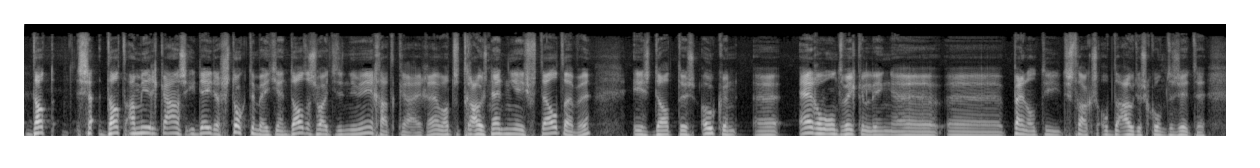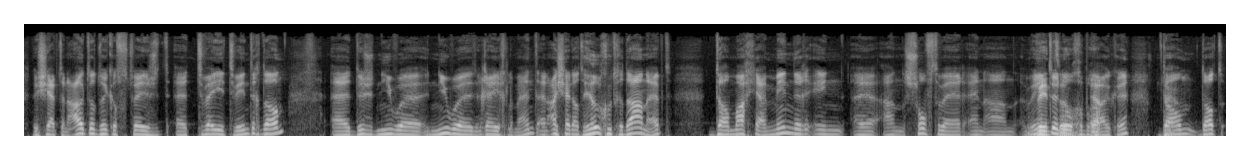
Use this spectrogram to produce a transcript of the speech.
dat, dat Amerikaanse idee, dat stokt een beetje. En dat is wat je er nu in gaat krijgen. Hè. Wat we trouwens net niet eens verteld hebben, is dat dus ook een eh aero-ontwikkeling eh, eh, penalty straks op de auto's komt te zitten. Dus je hebt een auto ontwikkeld voor 2022 dan. Eh, dus het nieuwe, nieuwe reglement. En als jij dat heel goed gedaan hebt, dan mag jij minder in, aan software en aan windtunnel gebruiken dan dat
